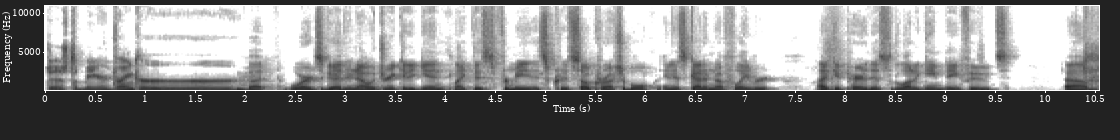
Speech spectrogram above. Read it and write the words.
Just a beer drinker. But where it's good, and I would drink it again. Like this for me, it's it's so crushable and it's got enough flavor. I could pair this with a lot of game day foods. Um,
